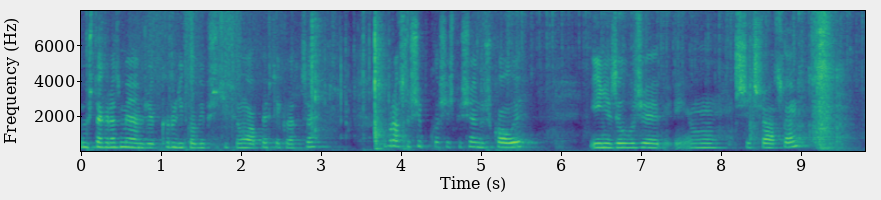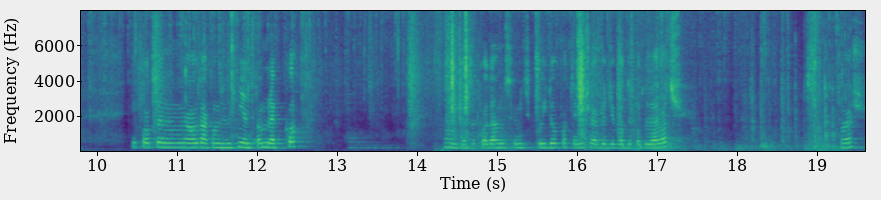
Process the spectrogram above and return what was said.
Już tak raz miałem, że królikowi przycisnął łapę w tej klatce. Po prostu szybko się śpieszyłem do szkoły i nie zauważyłem mu przytrzasłem. I potem miał taką zwichniętą lekko. Dobra, zakładamy samicy po idło, potem trzeba będzie wody podlewać. Masz?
